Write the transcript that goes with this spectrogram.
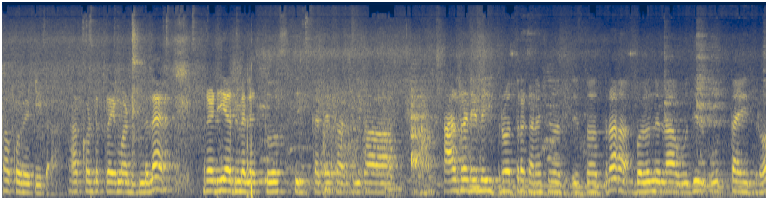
ಹಾಕೋಬೇಕೀಗ. ಹಾಕ್ಕೊಂಡು ಫ್ರೈ ಮಾಡಿದ್ಮೇಲೆ ರೆಡಿ ಆದಮೇಲೆ ತೋರಿಸ್ತೀನಿ ಕತೆ ಈಗ ಆಲ್ರೆಡಿ ಇದ್ರ ಹತ್ರ ಗಣೇಶನ ಇದ್ರ ಹತ್ರ ಬಲೂನ್ ಎಲ್ಲ ಊದಿ, ಊದ್ತಾ ಇದ್ರು.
